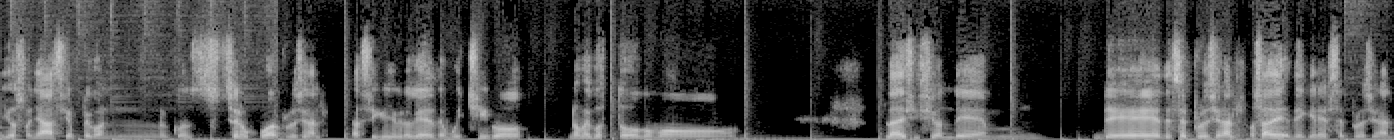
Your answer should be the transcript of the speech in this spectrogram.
yo soñaba siempre con, ser un jugador profesional. Así que yo creo que desde muy chico no me costó como la decisión de, de, ser profesional, o sea, de, querer ser profesional.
